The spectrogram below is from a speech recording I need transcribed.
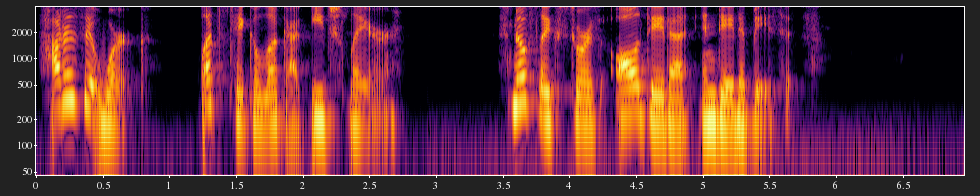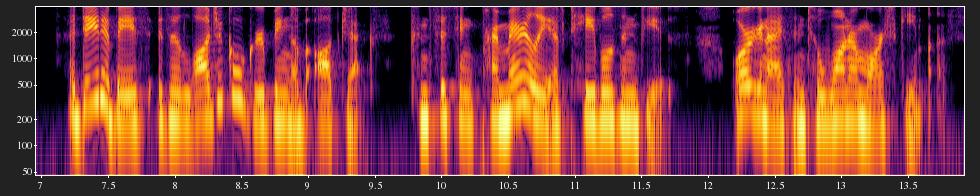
How does it work? Let's take a look at each layer. Snowflake stores all data in databases. A database is a logical grouping of objects consisting primarily of tables and views, organized into one or more schemas.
